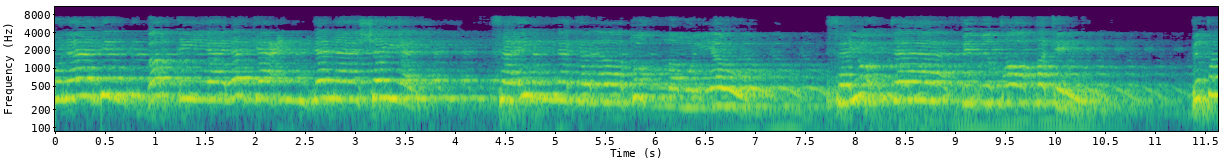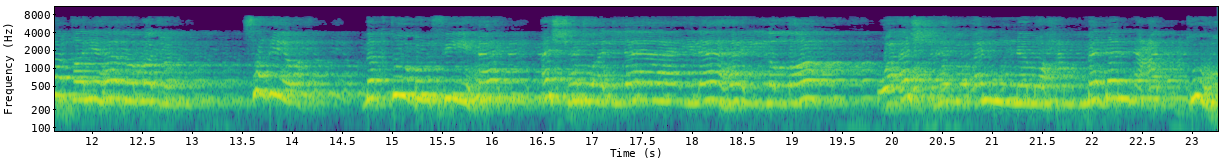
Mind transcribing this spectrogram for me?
مناد بقي لك عندنا شيئا فإنك لا تظلم اليوم. فيؤتى ببطاقة. بطاقة لهذا الرجل صغيرة. مكتوب فيها أشهد أن لا إله إلا الله وأشهد أن محمدا عبده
